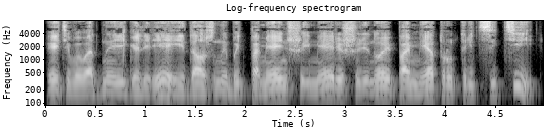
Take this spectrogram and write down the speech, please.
Эти выводные галереи должны быть по меньшей мере шириной по метру тридцати.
